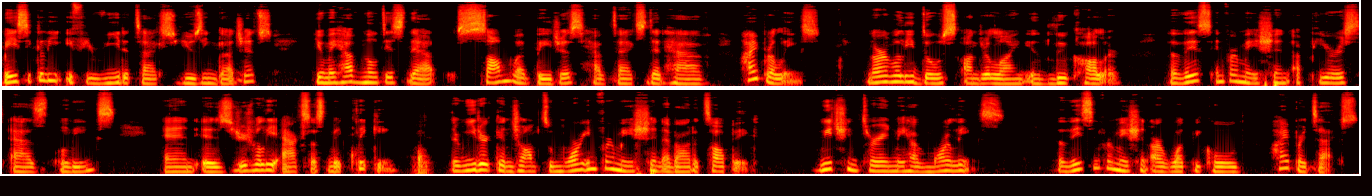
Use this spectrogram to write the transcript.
Basically, if you read a text using gadgets, you may have noticed that some web pages have text that have hyperlinks, normally those underlined in blue color. This information appears as links and is usually accessed by clicking the reader can jump to more information about a topic, which in turn may have more links. This information are what we call hypertext.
